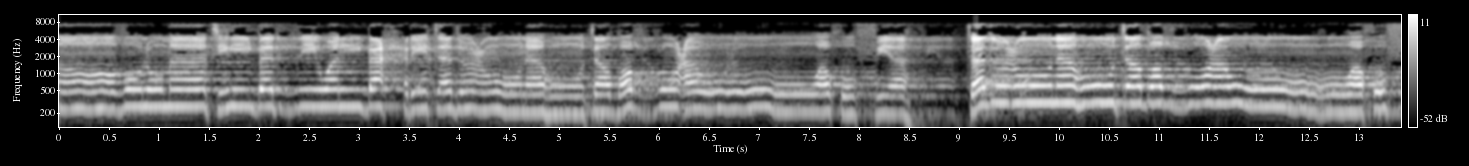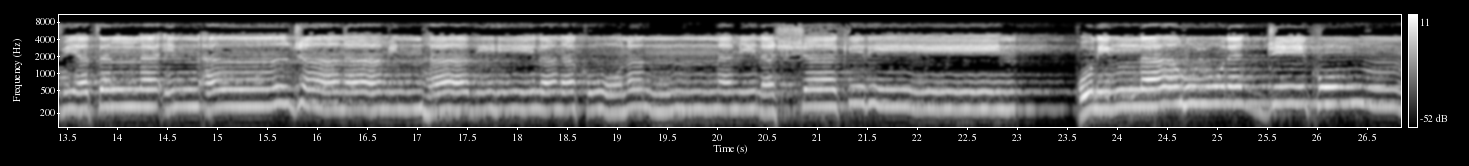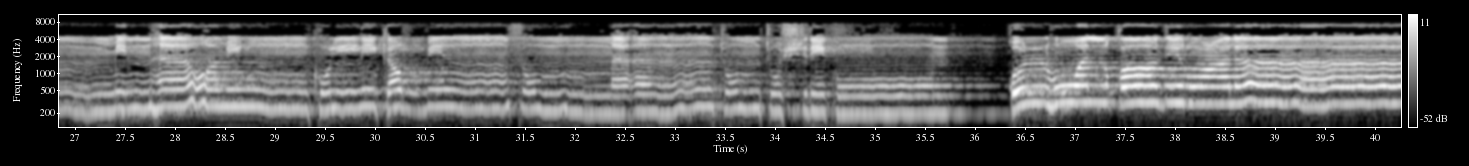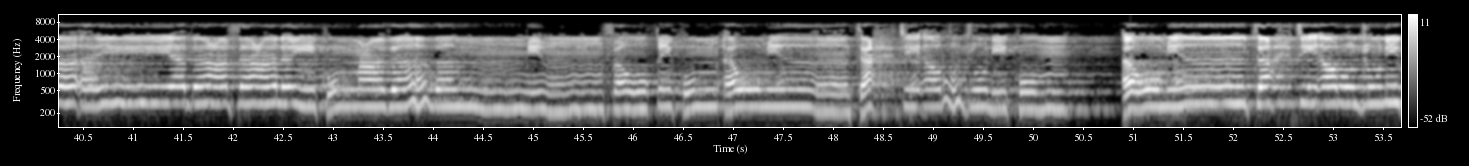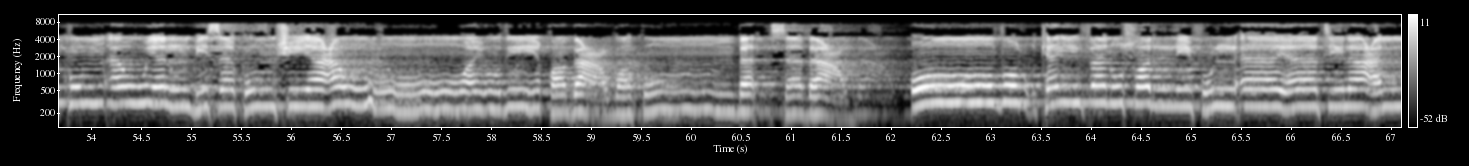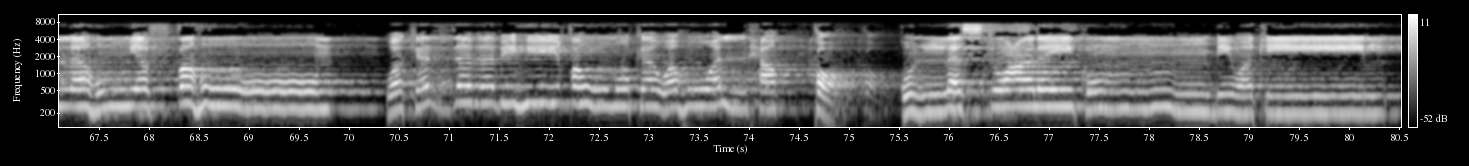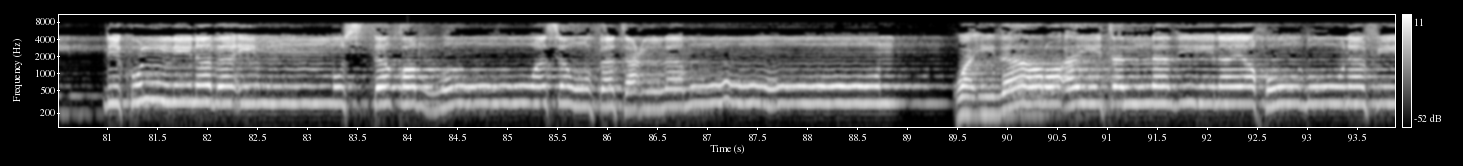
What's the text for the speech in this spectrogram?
ظلمات البر والبحر تدعونه تضرعا وخفيه تدعونه تضرعا وخفيه لئن انجانا من هذه لنكونن من الشاكرين قل الله ينجيكم منها ومن كل كرب ثم أنتم تشركون قل هو القادر على ان يبعث عليكم عذابا من فوقكم أو من تحت ارجلكم أو من تحت أرجلكم أو يلبسكم شيعا ويذيق بعضكم بأس بعض. انظر كيف نصرف الآيات لعلهم يفقهون. وكذب به قومك وهو الحق. قل لست عليكم بوكيل. لكل نبأ مستقر وسوف تعلمون. وإذا رأيت الذين يخوضون في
